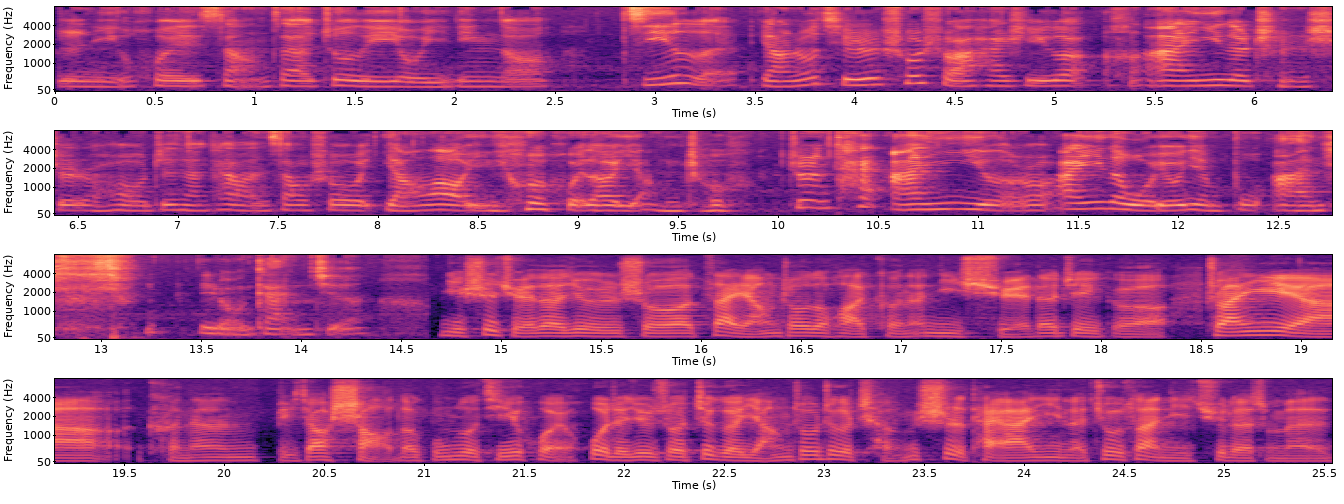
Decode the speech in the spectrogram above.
就是你会想在这里有一定的。积累，扬州其实说实话还是一个很安逸的城市。然后我之前开玩笑说，我养老一定会回到扬州，真是太安逸了。然后安逸的我有点不安，那种感觉。你是觉得就是说，在扬州的话，可能你学的这个专业啊，可能比较少的工作机会，或者就是说，这个扬州这个城市太安逸了，就算你去了什么。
